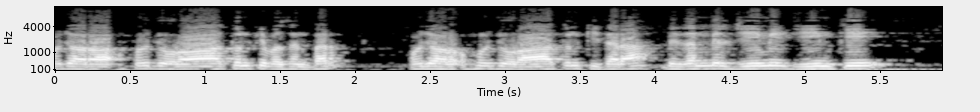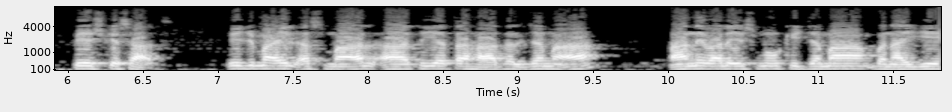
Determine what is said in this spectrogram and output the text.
حجرات کے وزن پر حجرات کی طرح بضم الجیم، جیم کی پیش کے ساتھ۔ اجماع الاسماء الاتیت هذا الجمع۔ آنے والے اسموں کی جمع بنائیے۔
